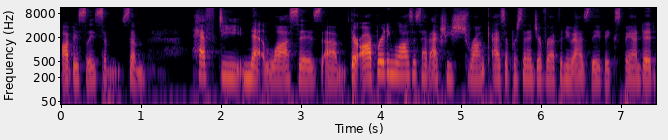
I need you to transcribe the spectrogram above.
obviously some some hefty net losses, um, their operating losses have actually shrunk as a percentage of revenue as they've expanded.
